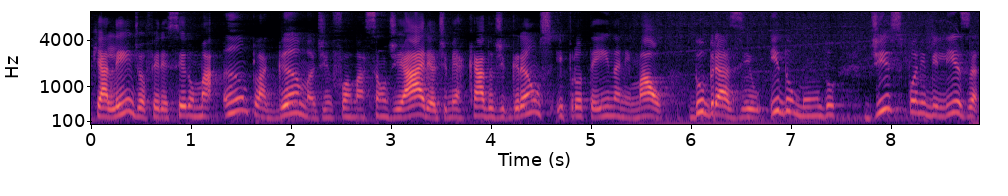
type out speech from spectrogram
que além de oferecer uma ampla gama de informação diária de mercado de grãos e proteína animal do Brasil e do mundo, disponibiliza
